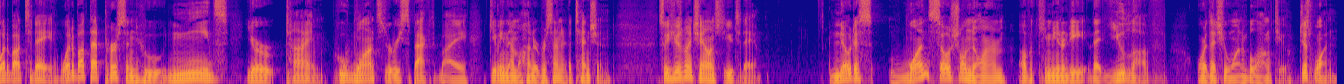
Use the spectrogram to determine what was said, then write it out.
What about today? What about that person who needs your time, who wants your respect by giving them 100% attention? So here's my challenge to you today. Notice one social norm of a community that you love or that you want to belong to. Just one.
